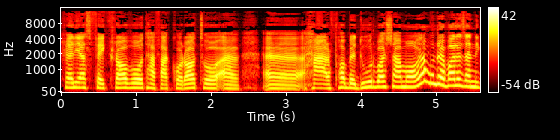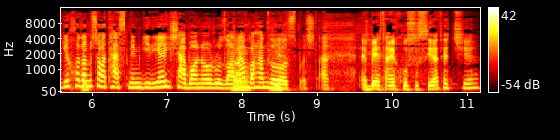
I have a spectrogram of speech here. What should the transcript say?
خیلی از فکرها و تفکرات و حرف ها به دور باشم و اون روال زندگی خودم خب. باشم و تصمیم گیری شبانه و روزانه با هم درست باشه بهترین خصوصیتت چیه؟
